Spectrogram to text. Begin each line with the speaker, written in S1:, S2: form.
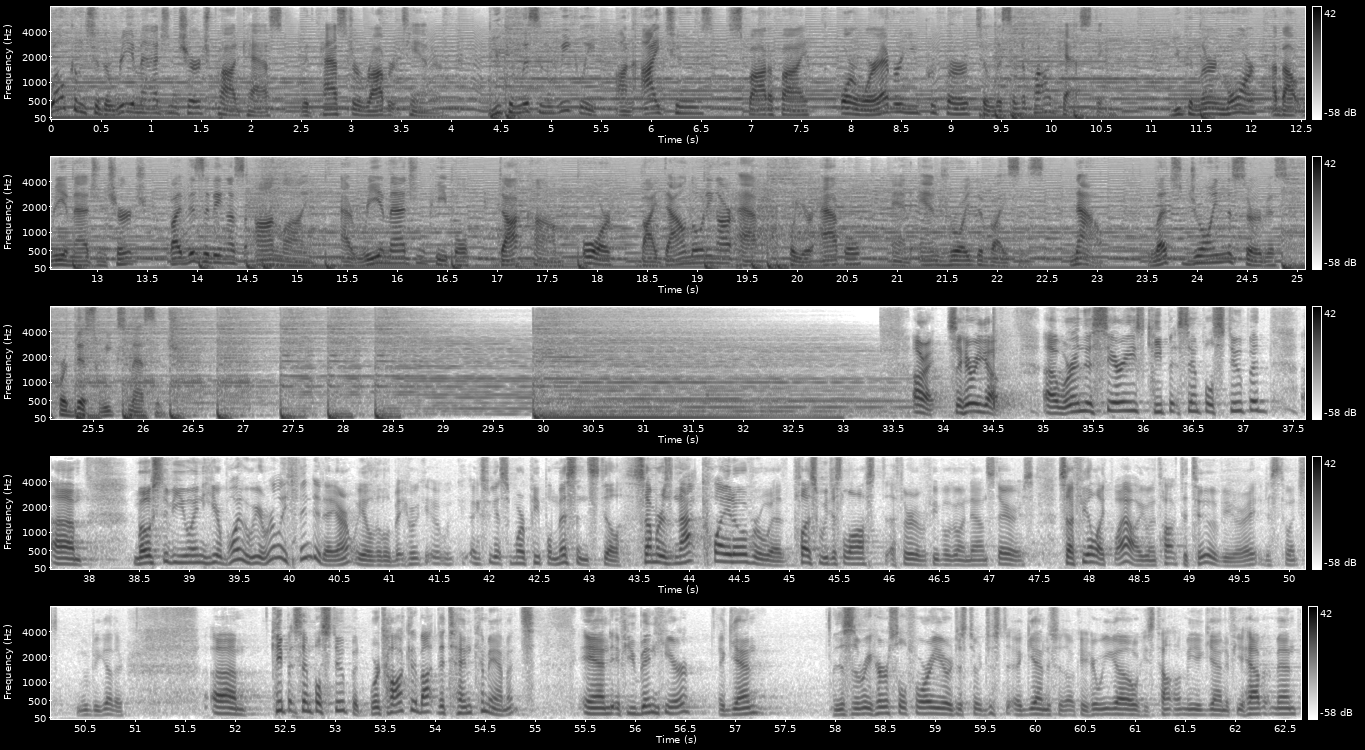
S1: Welcome to the Reimagine Church podcast with Pastor Robert Tanner. You can listen weekly on iTunes, Spotify, or wherever you prefer to listen to podcasting. You can learn more about Reimagine Church by visiting us online at reimaginepeople.com or by downloading our app for your Apple and Android devices. Now, let's join the service for this week's message.
S2: All right, so here we go. Uh, we're in this series, Keep It Simple, Stupid. Um, most of you in here, boy, we're really thin today, aren't we, a little bit? I guess we got some more people missing still. Summer's not quite over with. Plus, we just lost a third of our people going downstairs. So I feel like, wow, I'm going to talk to two of you, right? Just to move together. Um, keep it simple, stupid. We're talking about the Ten Commandments. And if you've been here, again, this is a rehearsal for you, or just, to, just again, this is okay, here we go. He's telling me again. If you haven't been,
